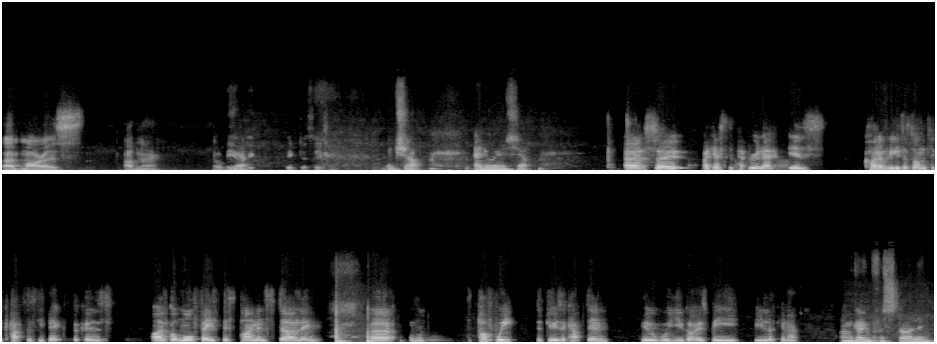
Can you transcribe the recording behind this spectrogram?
um, Mahrez, I don't know. It'll be Yeah. a big, big decision. Big shout. Anyways, yeah. Uh, so I guess the Pep roulette is kind of leads us on to captaincy picks because I've got more faith this time in Sterling. Uh, w- tough week to choose a captain. Who will you guys be be looking at? I'm going for Sterling.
